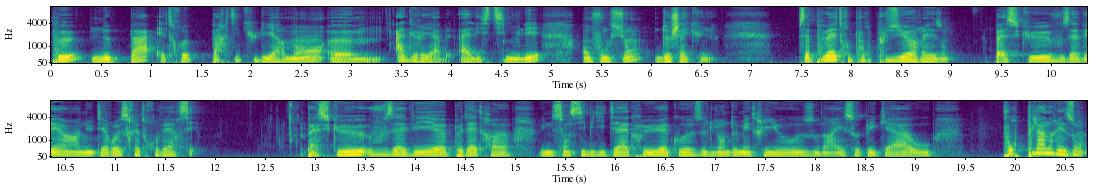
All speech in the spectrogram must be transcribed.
peut ne pas être particulièrement euh, agréable à aller stimuler en fonction de chacune. Ça peut être pour plusieurs raisons. Parce que vous avez un utérus rétroversé. Parce que vous avez euh, peut-être euh, une sensibilité accrue à cause de l'endométriose ou d'un SOPK ou pour plein de raisons,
